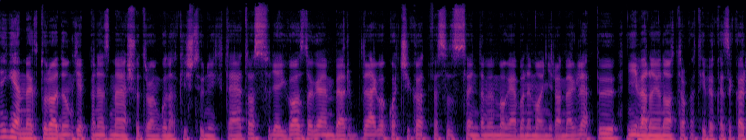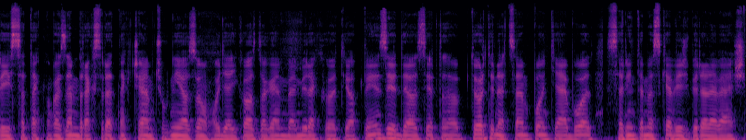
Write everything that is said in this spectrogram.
Igen, meg tulajdonképpen ez másodrangúnak is tűnik. Tehát az, hogy egy gazdag ember drága kocsikat vesz, az szerintem önmagában nem annyira meglepő. Nyilván olyan attraktíve ezek a részletek, meg az emberek szeretnek csámcsogni azon, hogy egy gazdag ember mire költi a pénzét, de azért a történet szempontjából szerintem ez kevésbé releváns.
